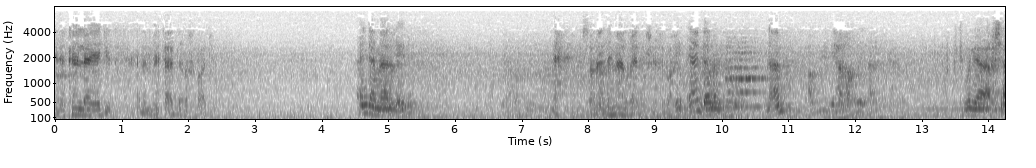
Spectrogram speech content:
إذا كان لا يجد هذا مما يتعذر إخراجه. عنده مال غيره. صار عنده مال غيره يا شيخ إيه، عنده مال. نعم. تقول يا أخشى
